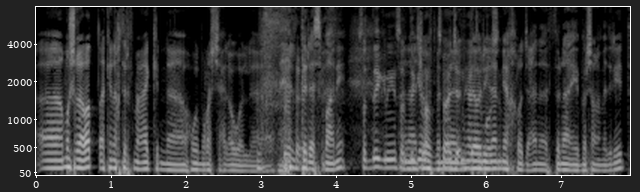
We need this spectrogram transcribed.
آه مش غلط لكن أختلف معك انه هو المرشح الأول آه، للدوري الإسباني. صدقني صدقني راح تتفاجئ نهايه الدوري لم يخرج عن الثنائي برشلونة مدريد.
